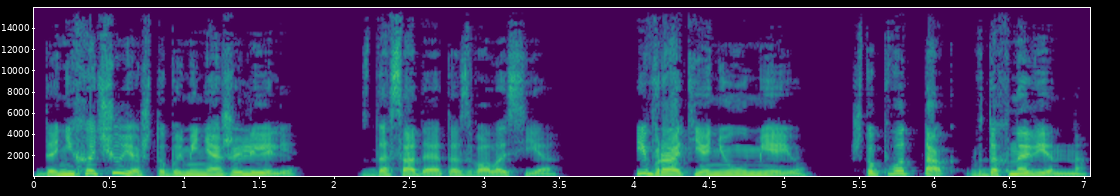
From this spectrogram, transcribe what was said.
Да не хочу я, чтобы меня жалели, с досадой отозвалась я. И врать я не умею, чтоб вот так, вдохновенно.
